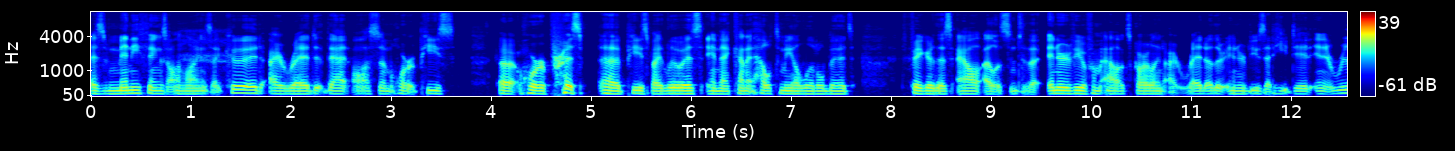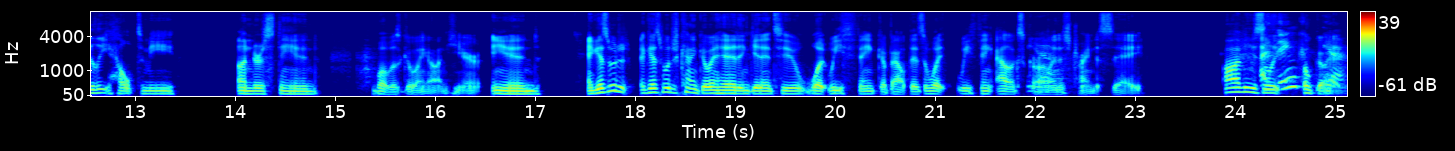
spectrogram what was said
as many things online as i could i read that awesome horror piece uh, horror press uh, piece by lewis and that kind of helped me a little bit figure this out i listened to the interview from alex garland i read other interviews that he did and it really helped me understand what was going on here and i guess we'll i guess we'll just kind of go ahead and get into what we think about this and what we think alex garland Yeah. is trying to say obviously think. oh go yeah. ahead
